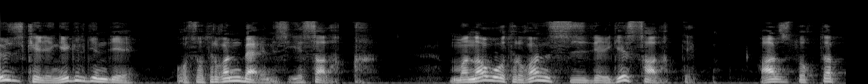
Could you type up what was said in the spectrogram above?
өз келеңе келгенде осы отырған бәрімізге салық. Мына отырған сіздерге салық деп аз тоқтап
